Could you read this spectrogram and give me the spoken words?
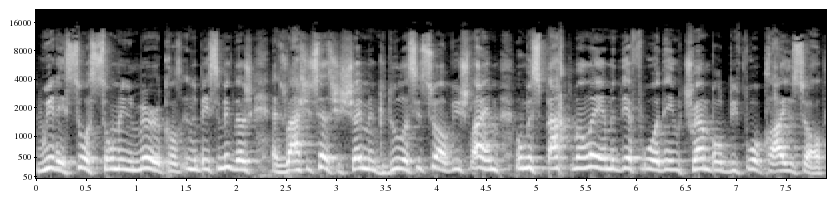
where they saw so many miracles in the base of Hamikdash as Rashi says Sheshem and Gedulas Yisrael V'Yishlayim U'Mispacht Malayim and therefore they trembled before Klai Yisrael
